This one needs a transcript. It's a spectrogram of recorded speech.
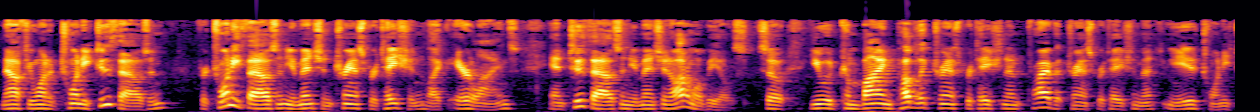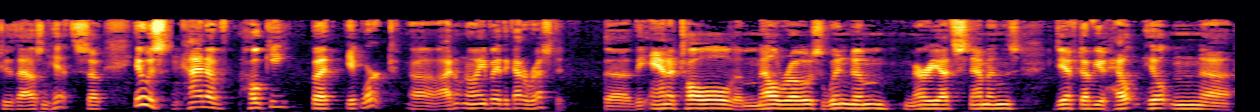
Now, if you wanted 22,000, for 20,000 you mentioned transportation like airlines, and 2,000 you mentioned automobiles. So you would combine public transportation and private transportation, meant you needed 22,000 hits. So it was kind of hokey, but it worked. Uh, I don't know anybody that got arrested. The Anatole, the Melrose, Wyndham, Marriott, Stemmons, DFW Hilton, uh,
